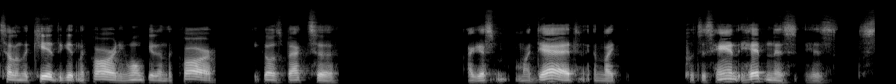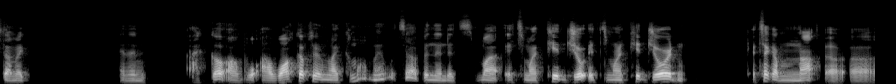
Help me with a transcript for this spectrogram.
telling the kid to get in the car, and he won't get in the car. He goes back to, I guess, my dad, and like puts his hand head in his his stomach, and then I go. I, I walk up to him like, "Come on, man, what's up?" And then it's my it's my kid. It's my kid Jordan. It's like I'm not. Uh, uh,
